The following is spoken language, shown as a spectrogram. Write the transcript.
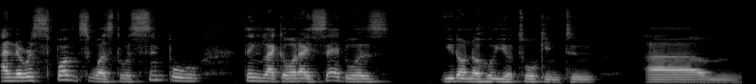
And the response was to a simple thing like what I said was, you don't know who you're talking to. Um,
